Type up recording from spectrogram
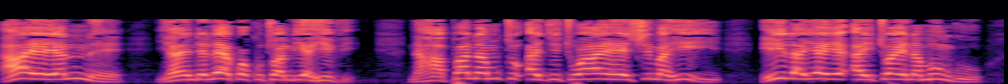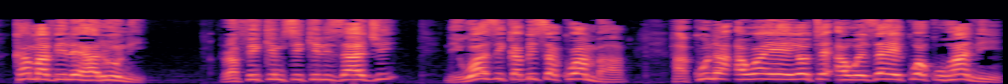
aya ya nne yaendelea kwa kutwambia hivi. Na hapana mtu ajitwaye heshima hii ila yeye aitwaye na mungu kama vile haruni. Rafiki msikilizaji ni wazi kabisa kwamba hakuna awaye yeyote awezaye kuwa kuhani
